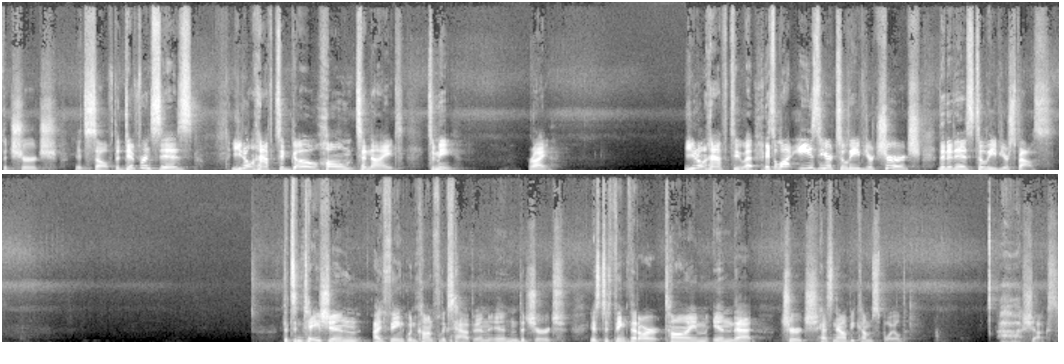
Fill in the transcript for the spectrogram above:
the church itself. The difference is you don't have to go home tonight to me, right? You don't have to, uh, it's a lot easier to leave your church than it is to leave your spouse. The temptation, I think, when conflicts happen in the church, is to think that our time in that church has now become spoiled. Ah, shucks.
